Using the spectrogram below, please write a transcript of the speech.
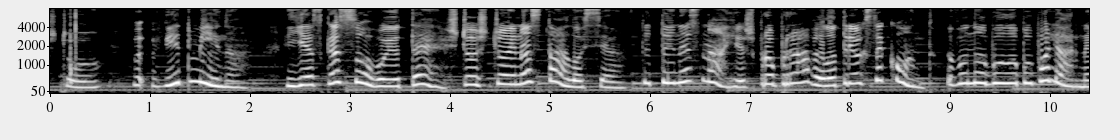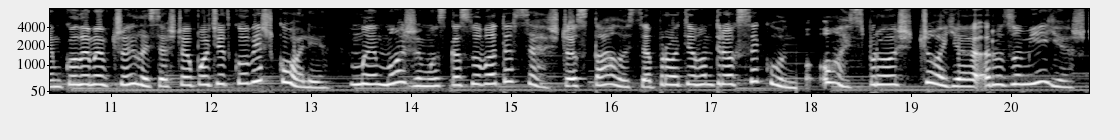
Що? В- відміна. Я скасовую те, що щойно сталося. Ти, ти не знаєш про правило трьох секунд. Воно було популярним, коли ми вчилися ще в початковій школі. Ми можемо скасувати все, що сталося протягом трьох секунд. Ось про що я розумієш?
